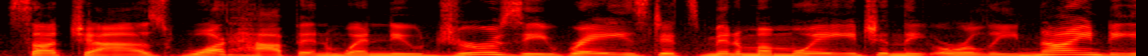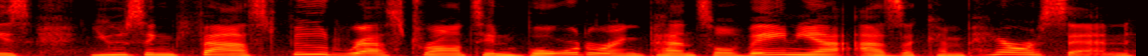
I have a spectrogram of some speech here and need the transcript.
such as what happened when New Jersey raised its minimum wage in the early 90s using fast food restaurants in bordering Pennsylvania as a comparison.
